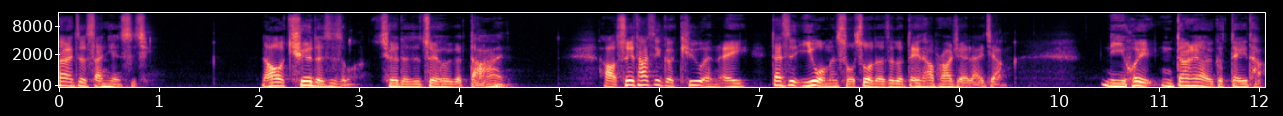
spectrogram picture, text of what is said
大概这三件事情。然后缺的是什么？缺的是最后一个答案。好，所以它是一个 Q&A。但是以我们所做的这个 data project 来讲，你会，你当然要有一个 data。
